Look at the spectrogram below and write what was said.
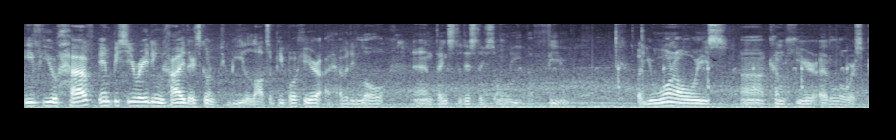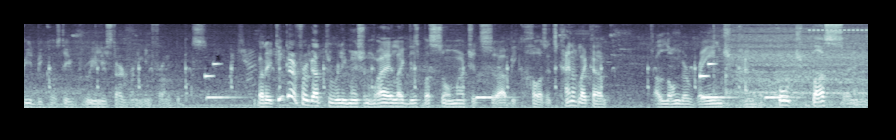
if you have NPC rating high, there's going to be lots of people here. I have it in low, and thanks to this, there's only a few. But you want to always uh, come here at a lower speed because they really start running in front of the bus. But I think I forgot to really mention why I like this bus so much. It's uh, because it's kind of like a, a longer range kind of coach bus and it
